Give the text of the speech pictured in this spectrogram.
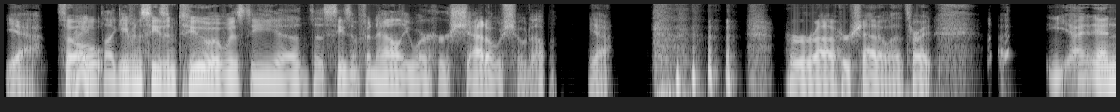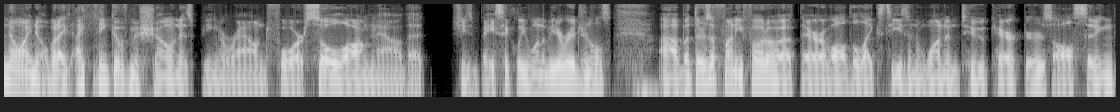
yeah. So right? like even season two, it was the uh, the season finale where her shadow showed up. Yeah. her uh, her shadow, that's right. Yeah, and no, I know, but I, I think of Michonne as being around for so long now that she's basically one of the originals. Uh, but there's a funny photo out there of all the like season one and two characters all sitting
